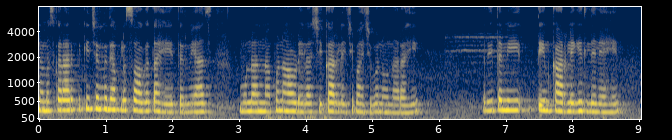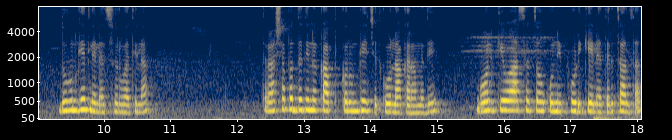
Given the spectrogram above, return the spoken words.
नमस्कार आर पी किचनमध्ये आपलं स्वागत आहे. तर मी आज मुलांना पण आवडेल अशी कारल्याची भाजी बनवणार आहे. तर इथं मी तीन कारले घेतलेले आहेत. धुवून घेतलेले आहेत सुरुवातीला. तर अशा पद्धतीनं काप करून घ्यायचेत गोल आकारामध्ये गोल किंवा असं चौकोनी फोडी केल्या तरी चालतात.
